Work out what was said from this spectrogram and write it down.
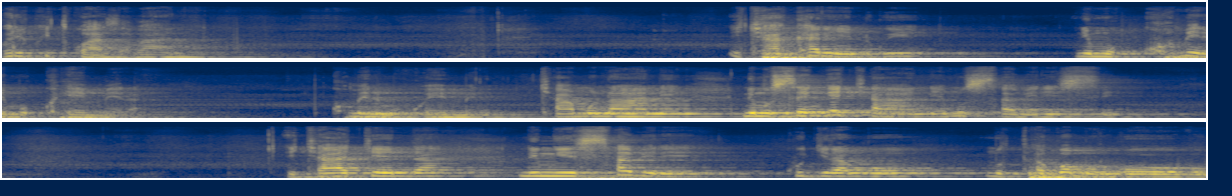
Uri kwitwaza abandi. Icya karindwi ni mukomere mu kwemera mukomere mu kwemera icya munani ni musenge cyane musabira isi. Icya cyenda ni mwisabire kugira ngo mutagwa mu rwobo.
